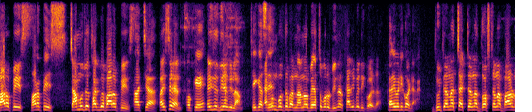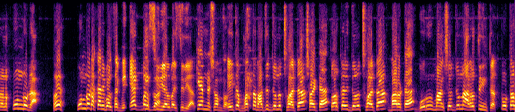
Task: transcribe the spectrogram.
বারো পিস। বারো পিস। চামচও থাকবে বারো পিস। আচ্ছা। পাইছেন? ওকে। এই যে দিয়ে দিলাম। ঠিক আছে। এখন বলতে পারেন নানা এত বড় ডিনার কারিবাটি কয়টা? কারিবাটি কয়টা? দুইটা না চারটা না দশটা না বারোটা না পনেরোটা। পনেরোটা কারিবল থাকবে। একবার সিরিয়াল বাই সিরিয়াল। কেমনে সম্ভব? এইটা ভর্তা ভাজির জন্য ছয়টা ছয়টা। তরকারির জন্য ছয়টা বারোটা। গরুর মাংসের জন্য আরও তিনটা। টোটাল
